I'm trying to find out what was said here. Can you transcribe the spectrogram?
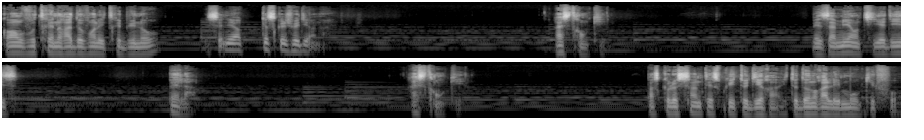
Quand on vous traînera devant les tribunaux, Seigneur, qu'est-ce que je veux dire Reste tranquille. Mes amis antillais disent, paix là. Reste tranquille. Parce que le Saint-Esprit te dira, il te donnera les mots qu'il faut.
